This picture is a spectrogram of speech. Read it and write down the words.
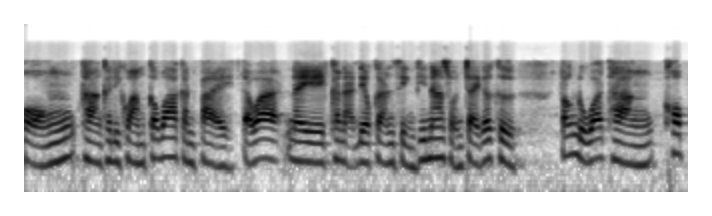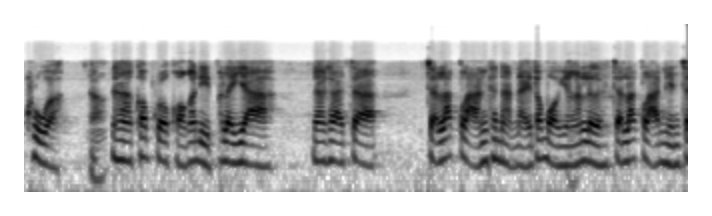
ของทางคดีความก็ว่ากันไป แต่ว่าในขณะเดียวกันสิ่งที่น่าสนใจก็คือ ต้องดูว่าทางครอบครัวครับนะคะครอบครัวของอดีตภรรยานะคะจะจะรักหลานขนาดไหนต้องบอกอย่างนั้นเลย จะรักหลานเห็นใจ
